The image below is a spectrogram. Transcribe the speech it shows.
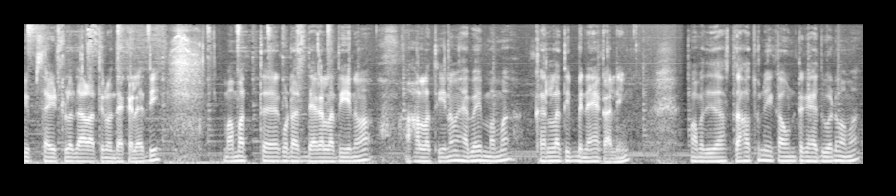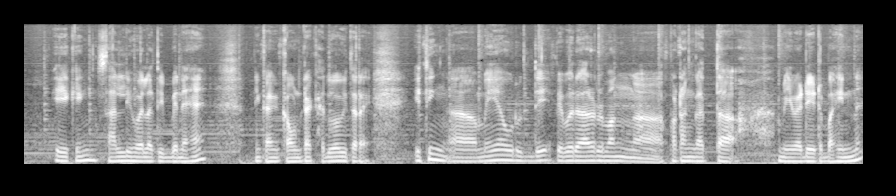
වෙබ්සයිට්ල දාලාතින දැකල ඇති මමත් ගොඩක් දැකලා තියෙනවා අහලා තියනවා. හැබැයි මම කරලා තිබෙන නෑ කලින්. මම දෙදස් දහතුනේ කවුන්ට හැදුවට මම ඒකෙන් සල්ලි හොල තිබෙන හැ නිකන් කවුන්ටක් හැදුව විතරයි. ඉතිං මේ අවුරුද්දේ පෙබරාරල මං පටන්ගත්තා මේ වැඩේට බහින්න.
